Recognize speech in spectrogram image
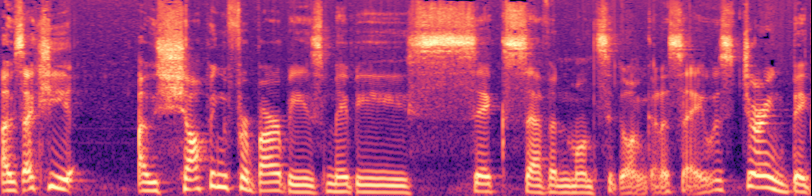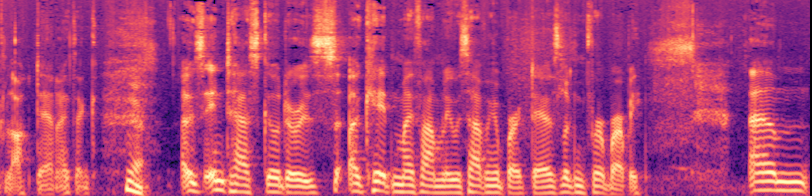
i was actually i was shopping for barbies maybe six seven months ago i'm gonna say it was during big lockdown i think Yeah. i was in tesco there was a kid in my family was having a birthday i was looking for a barbie um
